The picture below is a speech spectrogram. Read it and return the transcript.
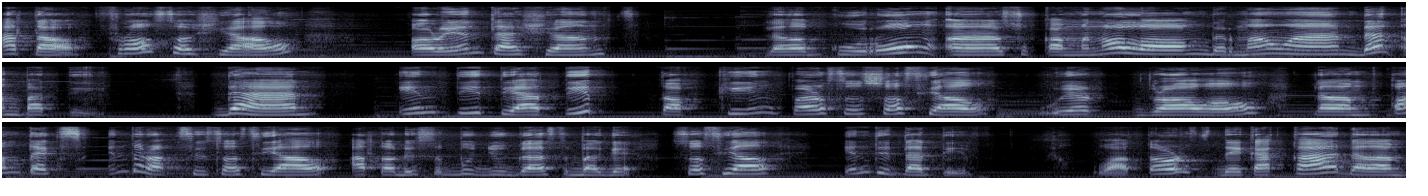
atau prosocial orientation dalam kurung uh, suka menolong, dermawan, dan empati. Dan intitiatif talking versus social withdrawal dalam konteks interaksi sosial atau disebut juga sebagai social intitatif. Waters DKK dalam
